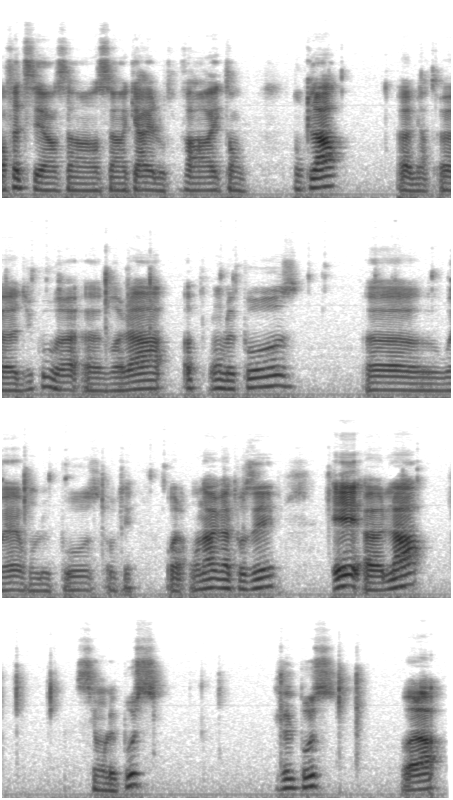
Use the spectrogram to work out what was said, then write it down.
en fait c'est un, un, un carré l'autre, enfin un rectangle. Donc là, euh, merde, euh, du coup euh, voilà, hop, on le pose. Euh, ouais, on le pose, ok. Voilà, on arrive à le poser. Et là, si on le pousse, je le pousse, voilà,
